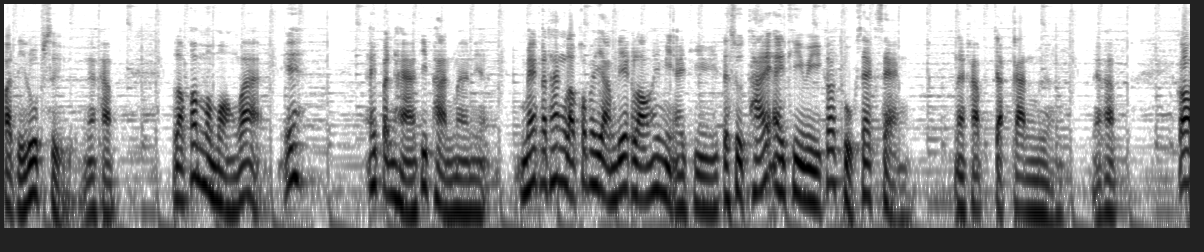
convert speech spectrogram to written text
ปฏิรูปสื่อนะครับ เราก็มามองว่าเอ๊ะไอ้ปัญหาที่ผ่านมาเนี่ยแม้กระทั่งเราก็พยายามเรียกร้องให้มีไอทีวีแต่สุดท้ายไอทีวีก็ถูกแทรกแซงนะครับจากการเมืองนะครับ ก็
